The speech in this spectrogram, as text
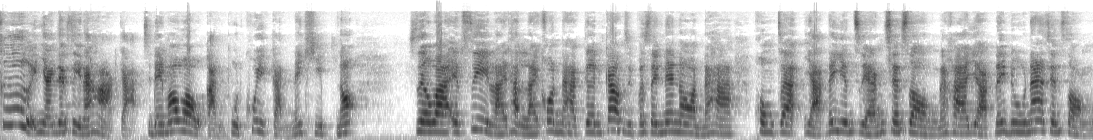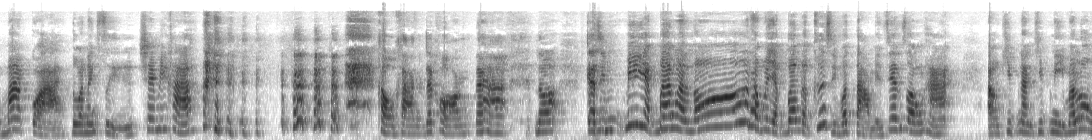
คืออย่างจังสีนะหากะสิได้มาเว้ากันพูดคุยกันในคลิปเนาะ เสื้อว่า FC หลายท่านหลายคนนะคะ เกิน 90%แน่นอนนะคะ คงจะอยากได้ยินเสียงเซยนสองนะคะ อยากได้ดูหน้าเซยนสองมากกว่าตัวหนังสือใช่ไหมคะ เข่าคางจะของนะคะ เนาะกะสิมีอยากเบิ่งล่ะเนาะถ้าบ่อยากเบิ่งก็คือสิบ่ตามเป็นเส้นซองหาเอาคลิปนั้นคลิปนี้มาลง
